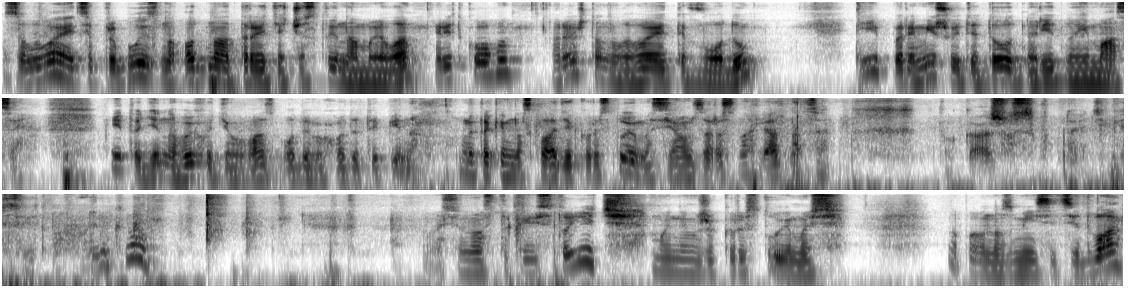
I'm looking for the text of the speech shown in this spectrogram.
Заливається приблизно 1 третя частина мила рідкого, решта наливаєте воду і перемішуєте до однорідної маси. І тоді на виході у вас буде виходити піна. Ми таким на складі користуємося, я вам зараз наглядно це покажу. Я тільки світло вимкну. Ось у нас такий стоїть. Ми ним вже користуємось, напевно, з місяці два.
